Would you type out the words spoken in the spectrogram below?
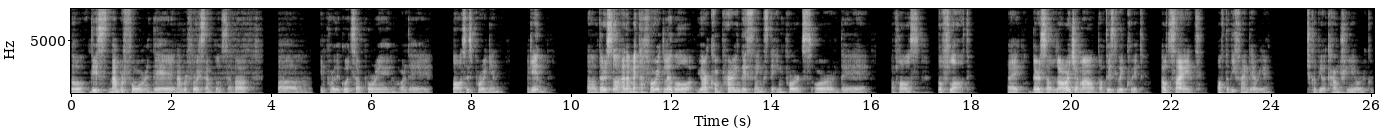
So this number four, the number four examples about uh, import the goods are pouring or the clause is pouring in. Again, uh, there's a, at a metaphoric level, you are comparing these things, the imports or the applause, to flood. Like there's a large amount of this liquid outside of the defined area, which could be a country or it could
